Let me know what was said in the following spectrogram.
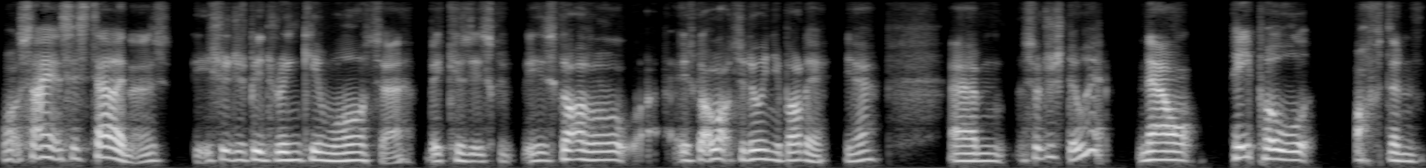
what science is telling us, you should just be drinking water because it's it's got a it's got a lot to do in your body. Yeah. Um. So just do it. Now, people often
